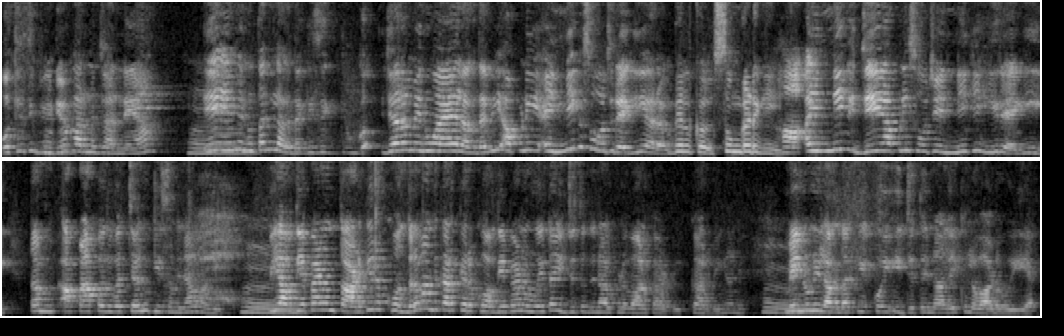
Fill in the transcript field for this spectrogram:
ਉੱਥੇ ਅਸੀਂ ਵੀਡੀਓ ਕਰਨ ਜਾਂਦੇ ਆ ਇਹ ਇਹ ਮੈਨੂੰ ਤਾਂ ਨਹੀਂ ਲੱਗਦਾ ਕਿਸੇ ਯਾਰ ਮੈਨੂੰ ਐ ਲੱਗਦਾ ਵੀ ਆਪਣੀ ਇੰਨੀ ਕੁ ਸੋਚ ਰਹਿ ਗਈ ਯਾਰ। ਬਿਲਕੁਲ ਸੁੰਗੜ ਗਈ। ਹਾਂ ਇੰਨੀ ਕੁ- ਜੇ ਆਪਣੀ ਸੋਚ ਇੰਨੀ ਕਿ ਹੀ ਰਹਿ ਗਈ ਤਾਂ ਆਪਾਂ ਆਪਾਂ ਦੇ ਬੱਚਿਆਂ ਨੂੰ ਕੀ ਸਮਝਾਵਾਂਗੇ? ਵੀ ਆਪਦੀਆਂ ਭੈਣਾਂ ਨੂੰ ਤਾੜ ਕੇ ਰੱਖੋ ਅੰਦਰ ਬੰਦ ਕਰਕੇ ਰੱਖੋ ਆਪਦੀਆਂ ਭੈਣਾਂ ਨੂੰ ਇਹ ਤਾਂ ਇੱਜ਼ਤ ਦੇ ਨਾਲ ਖਿਲਵਾੜ ਕਰ ਕਰਦੀਆਂ ਨੇ। ਮੈਨੂੰ ਨਹੀਂ ਲੱਗਦਾ ਕਿ ਕੋਈ ਇੱਜ਼ਤ ਦੇ ਨਾਲ ਇਹ ਖਿਲਵਾੜ ਹੋਈ ਹੈ।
